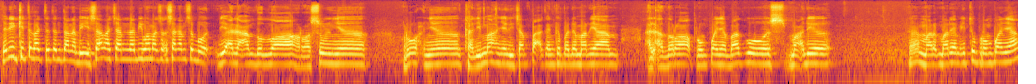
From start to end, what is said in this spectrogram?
Jadi kita kata tentang Nabi Isa Macam Nabi Muhammad SAW sebut Dia adalah Abdullah, Rasulnya Ruhnya, kalimahnya dicampakkan kepada Maryam Al-Adra perempuan yang bagus. Mak dia ha, Mar- Maryam itu perempuan yang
